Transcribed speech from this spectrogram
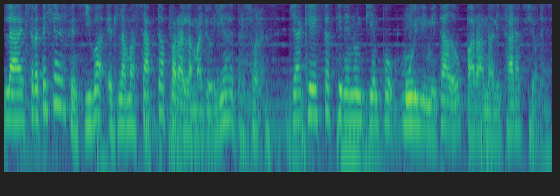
La estrategia defensiva es la más apta para la mayoría de personas, ya que éstas tienen un tiempo muy limitado para analizar acciones.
